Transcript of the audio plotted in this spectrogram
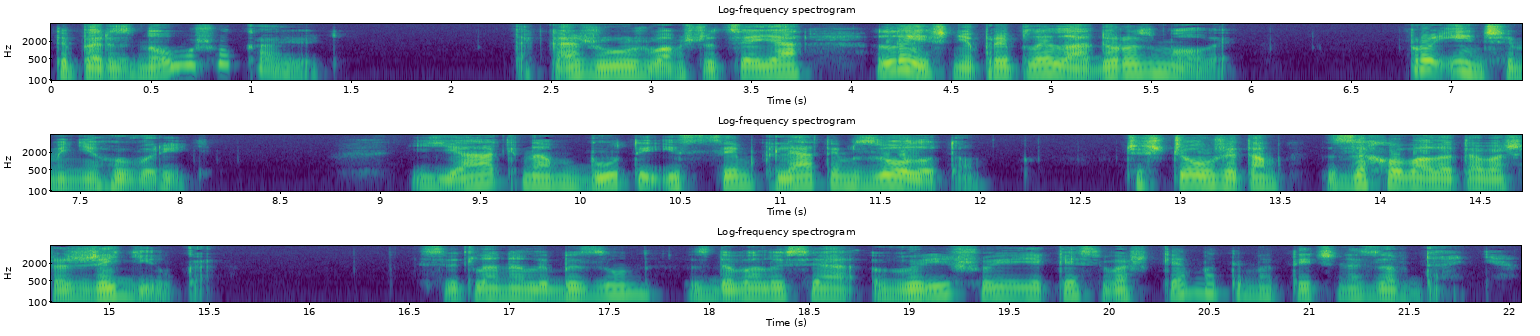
Тепер знову шукають? Та кажу ж вам, що це я лишнє приплела до розмови. Про інше мені говоріть. Як нам бути із цим клятим золотом? Чи що вже там заховала та ваша жидівка? Світлана Лебезун, здавалося, вирішує якесь важке математичне завдання.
